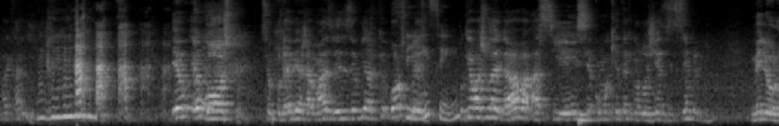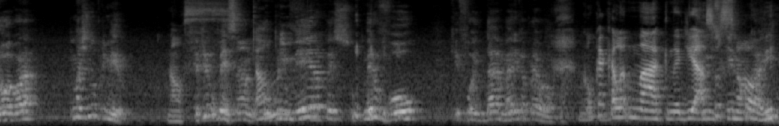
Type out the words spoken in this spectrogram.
vai cair. eu, eu gosto. Se eu puder viajar mais vezes, eu viajo, porque eu gosto mesmo. Sim, sim. Porque eu acho legal a, a ciência, como que a tecnologia sempre melhorou. Agora, imagina o primeiro. Nossa. Eu fico pensando, Ah. o, primeira pessoa, o primeiro voo que foi da América para a Europa. Com que aquela máquina de aço Isso, e não sobe. caiu.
